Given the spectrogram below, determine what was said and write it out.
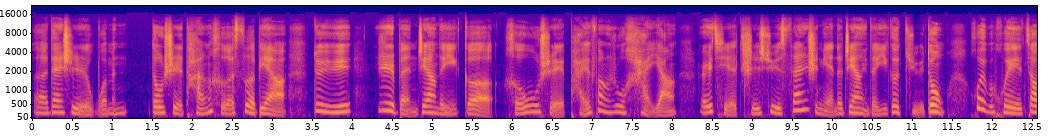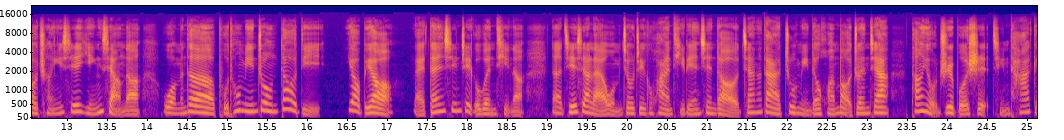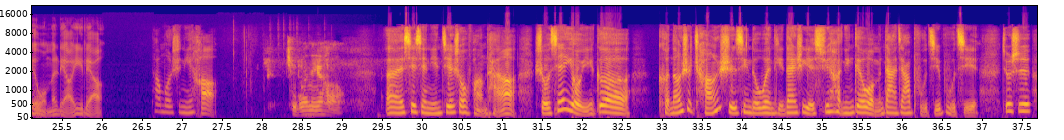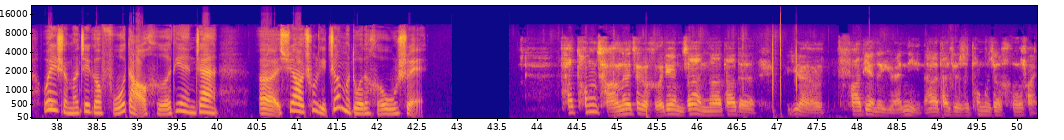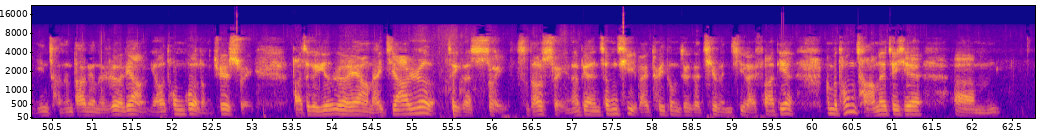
呃，但是我们都是谈核色变啊，对于。日本这样的一个核污水排放入海洋，而且持续三十年的这样的一个举动，会不会造成一些影响呢？我们的普通民众到底要不要来担心这个问题呢？那接下来我们就这个话题连线到加拿大著名的环保专家汤有志博士，请他给我们聊一聊。汤博士你好，主播你好，呃，谢谢您接受访谈啊。首先有一个。可能是常识性的问题，但是也需要您给我们大家普及普及。就是为什么这个福岛核电站，呃，需要处理这么多的核污水？它通常呢，这个核电站呢，它的呃发电的原理呢，它就是通过这个核反应产生大量的热量，然后通过冷却水把这个热热量来加热这个水，使到水呢变成蒸汽来推动这个汽轮机来发电。那么通常呢，这些嗯。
